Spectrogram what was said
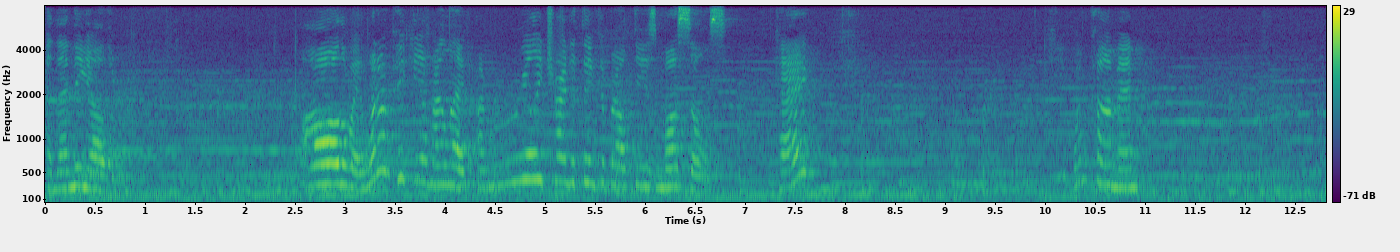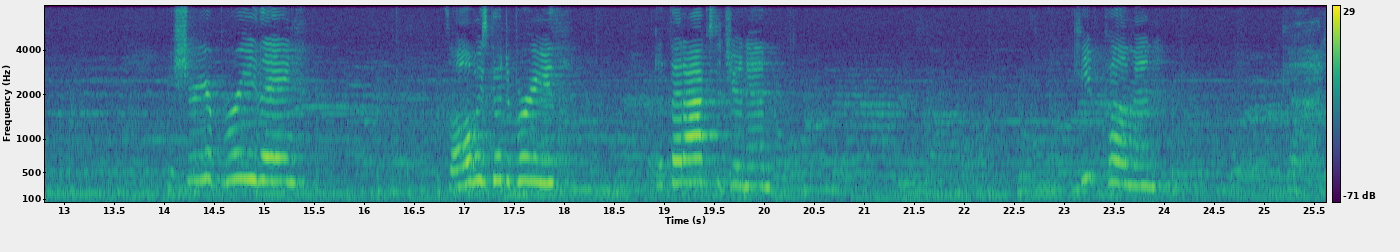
and then the other. All the way. When I'm picking up my leg, I'm really trying to think about these muscles, okay? Keep them coming. Be sure you're breathing. It's always good to breathe. Get that oxygen in. Keep coming. Good.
